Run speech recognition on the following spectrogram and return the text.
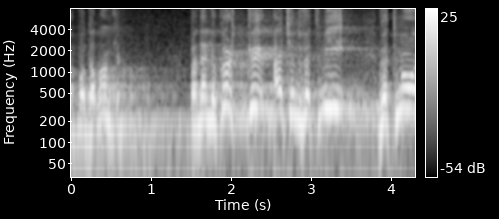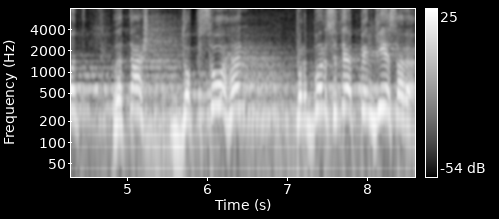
Apo dallon kjo? Prandaj nuk është ky ai që në vetmi vetmohet dhe tash do thuhen përbërësit e pengesave,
